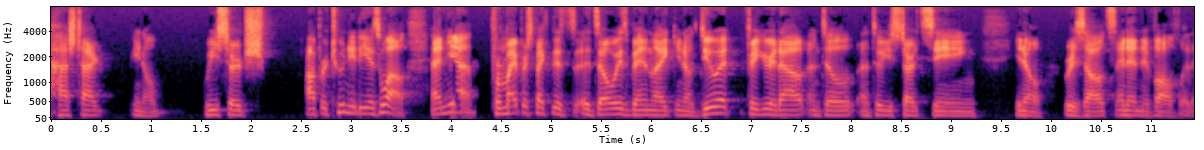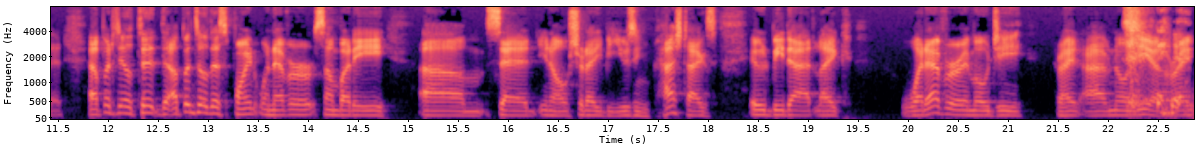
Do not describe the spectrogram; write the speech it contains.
hashtag, you know, research opportunity as well. And yeah, from my perspective, it's, it's always been like, you know, do it, figure it out until, until you start seeing, you know, results and then evolve with it. Up until to, up until this point, whenever somebody um, said, you know, should I be using hashtags, it would be that like whatever emoji, right? I have no idea, right?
